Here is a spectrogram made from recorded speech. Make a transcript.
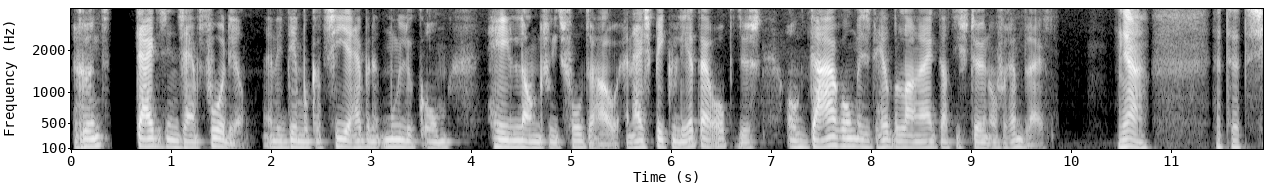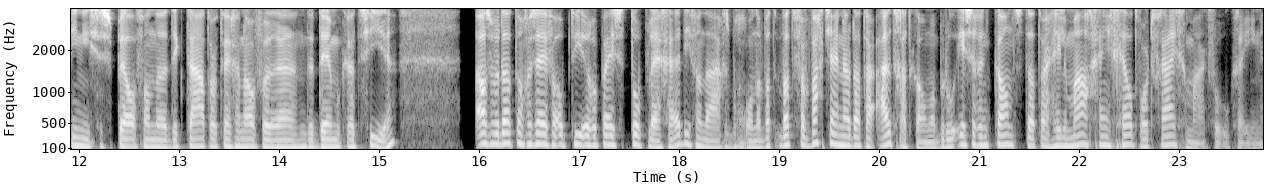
runt. tijd is in zijn voordeel. En die democratieën hebben het moeilijk om heel lang zoiets vol te houden. En hij speculeert daarop. Dus ook daarom is het heel belangrijk dat die steun overeind blijft. Ja, het, het cynische spel van de dictator tegenover uh, de democratieën. Als we dat nog eens even op die Europese top leggen, die vandaag is begonnen. Wat, wat verwacht jij nou dat eruit gaat komen? Ik bedoel, is er een kans dat er helemaal geen geld wordt vrijgemaakt voor Oekraïne?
